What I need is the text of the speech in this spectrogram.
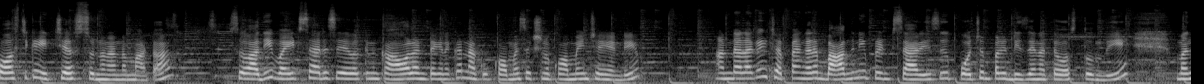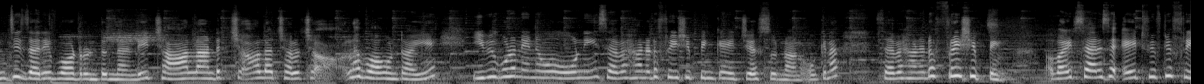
కాస్ట్కే ఇచ్చేస్తున్నాను అన్నమాట సో అది వైట్ శారీస్ ఎవరికైనా కావాలంటే కనుక నాకు కామెంట్ సెక్షన్లో కామెంట్ చేయండి. అండ్ అలాగే చెప్పాను కదా బాదిని ప్రింట్ శారీస్ పోచంపల్లి డిజైన్ అయితే వస్తుంది. మంచి జరీ బార్డర్ ఉంటుందండి. చాలా అంటే చాలా చాలా చాలా బాగుంటాయి. ఇవి కూడా నేను ఓన్లీ సెవెన్ హండ్రెడ్ ఫ్రీ షిప్పింగ్కే ఇచ్చేస్తున్నాను ఓకేనా? Seven hundred free shipping. White saris eight fifty free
